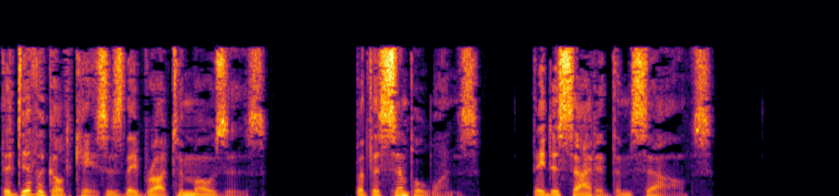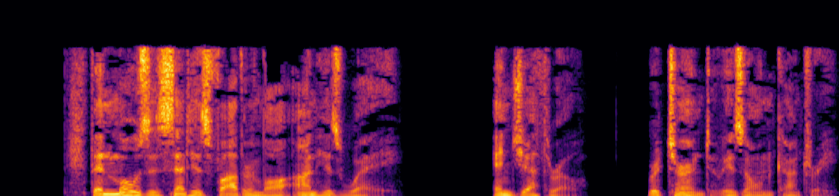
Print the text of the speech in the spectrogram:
The difficult cases they brought to moses but the simple ones they decided themselves. Then moses sent his father-in-law on his way and jethro returned to his own country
